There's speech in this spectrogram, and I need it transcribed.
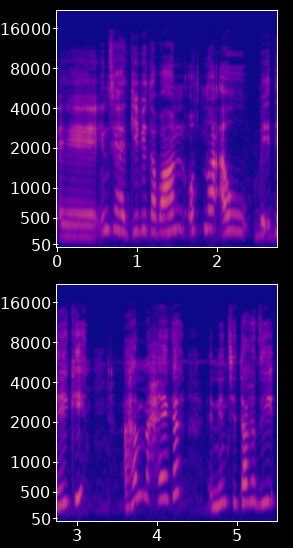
آه انت هتجيبي طبعا قطنة أو بإيديكي. أهم حاجة إن انت تاخدي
